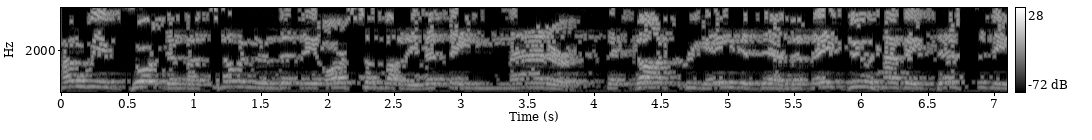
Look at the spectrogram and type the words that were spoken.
How do we exhort them by telling them that they are somebody, that they matter, that God created them, that they do have a destiny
